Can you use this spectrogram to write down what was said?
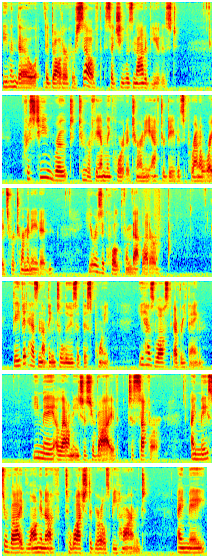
even though the daughter herself said she was not abused. Christine wrote to her family court attorney after David's parental rights were terminated. Here is a quote from that letter David has nothing to lose at this point. He has lost everything. He may allow me to survive, to suffer. I may survive long enough to watch the girls be harmed. I may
